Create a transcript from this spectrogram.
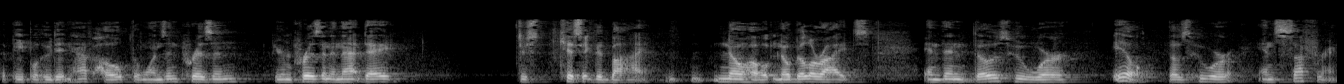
the people who didn't have hope, the ones in prison. If you're in prison in that day, just kiss it goodbye. No hope, no Bill of Rights. And then those who were ill, those who were in suffering,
